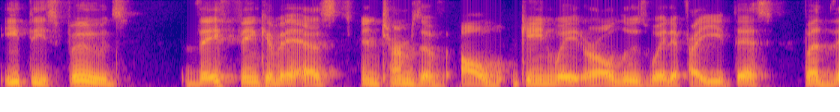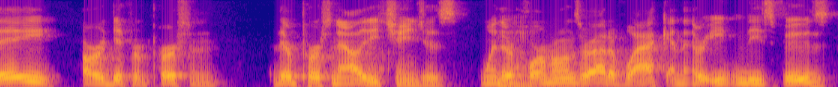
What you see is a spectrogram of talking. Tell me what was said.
eat these foods, they think of it as in terms of I'll gain weight or I'll lose weight if I eat this, but they are a different person. Their personality changes when their mm. hormones are out of whack and they're eating these foods.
